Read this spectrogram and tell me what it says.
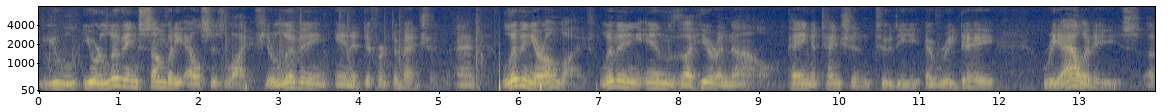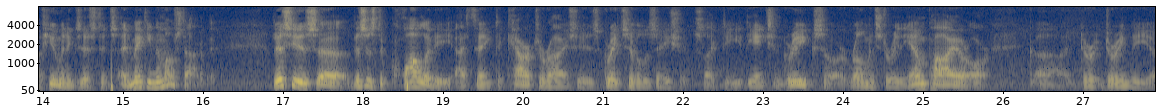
you you're living somebody else's life. You're living in a different dimension, and living your own life, living in the here and now, paying attention to the everyday realities of human existence and making the most out of it. This is, uh, this is the quality, I think, that characterizes great civilizations like the, the ancient Greeks or Romans during the Empire or uh, dur- during the, uh,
